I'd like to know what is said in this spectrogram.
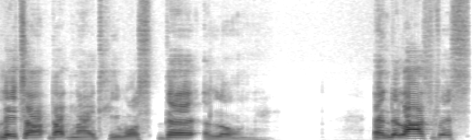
Later that night, he was there alone. And the last verse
